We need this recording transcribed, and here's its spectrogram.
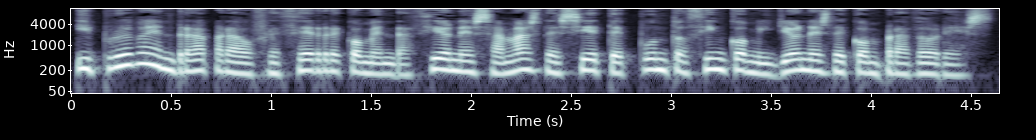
y prueba en RA para ofrecer recomendaciones a más de 7.5 millones de compradores.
